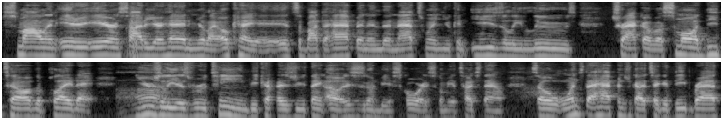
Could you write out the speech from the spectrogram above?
smiling ear to ear inside of your head, and you're like, okay, it's about to happen. And then that's when you can easily lose track of a small detail of the play that usually is routine because you think, oh, this is going to be a score, this is going to be a touchdown. So once that happens, you got to take a deep breath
